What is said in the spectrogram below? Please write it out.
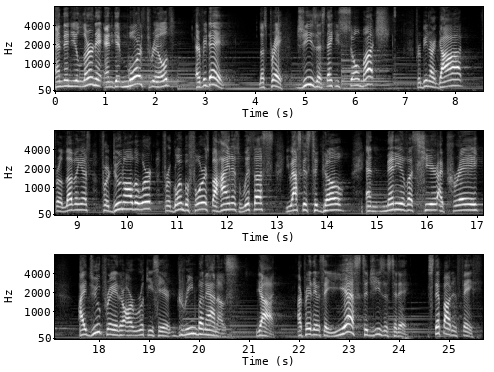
And then you learn it and get more thrilled every day. Let's pray. Jesus, thank you so much for being our God, for loving us, for doing all the work, for going before us, behind us, with us. You ask us to go. And many of us here, I pray, I do pray there are rookies here, green bananas. God, I pray they would say yes to Jesus today. Step out in faith.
